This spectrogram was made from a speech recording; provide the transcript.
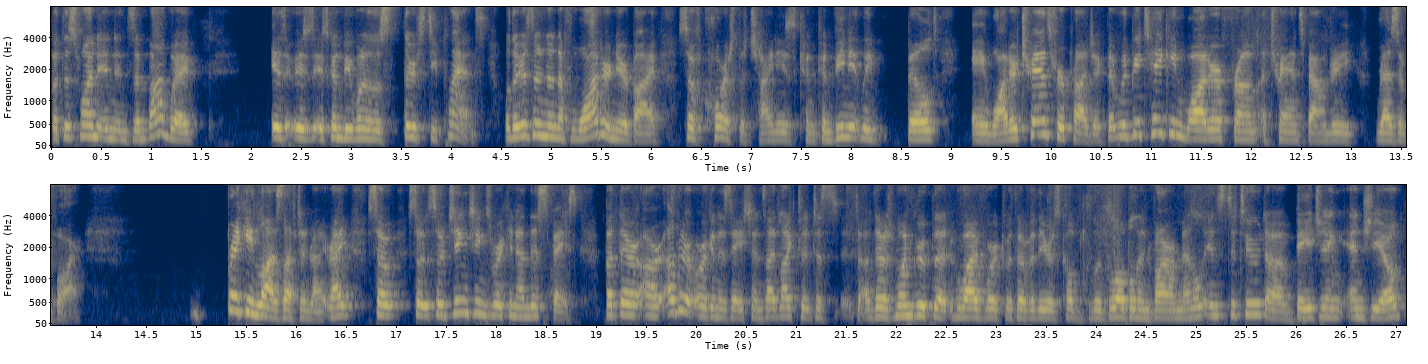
But this one in, in Zimbabwe is, is, is going to be one of those thirsty plants. Well, there isn't enough water nearby. So of course the Chinese can conveniently build a water transfer project that would be taking water from a transboundary reservoir. Breaking laws left and right, right? So, so, so Jingjing's working on this space. But there are other organizations. I'd like to just, there's one group that who I've worked with over the years called the Global Environmental Institute, a Beijing NGO,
